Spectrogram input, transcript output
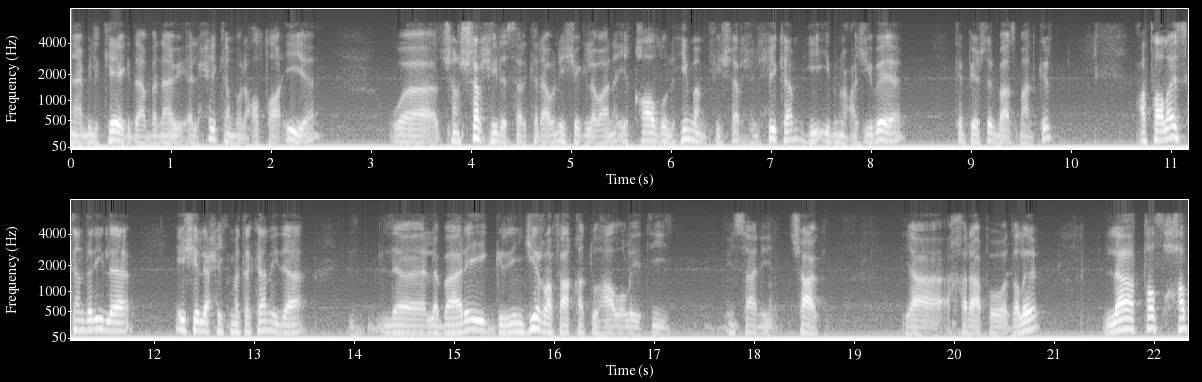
نابلکەیەکدا بە ناوی ئەلحکەم العتاائیە و چەند شەرحی لەسەر کراونیشێک في شرح الحكم هي ابن عجيبية کە باسمان كرت عتاڵای اسكندري لە ئیشی لە اذا لەبارەی گرنگی ڕەفاقەت و هاوڵێتی ئینسانی چاک یا خراپەوە دەڵێ لا تصحب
